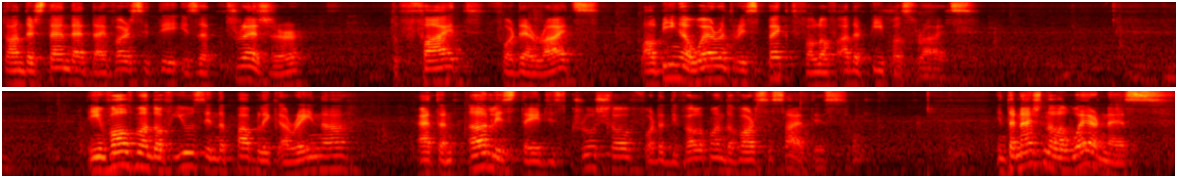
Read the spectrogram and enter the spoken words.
to understand that diversity is a treasure, to fight for their rights while being aware and respectful of other people's rights. The involvement of youth in the public arena at an early stage is crucial for the development of our societies. International awareness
